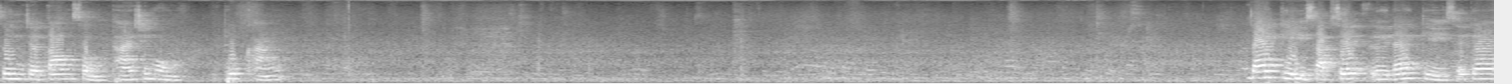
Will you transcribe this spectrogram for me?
ซึ่งจะต้องส่งท้ายชั่วโมงทุกครั้งได้กี่สับเซตหรือได้กี่เซตย่อย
